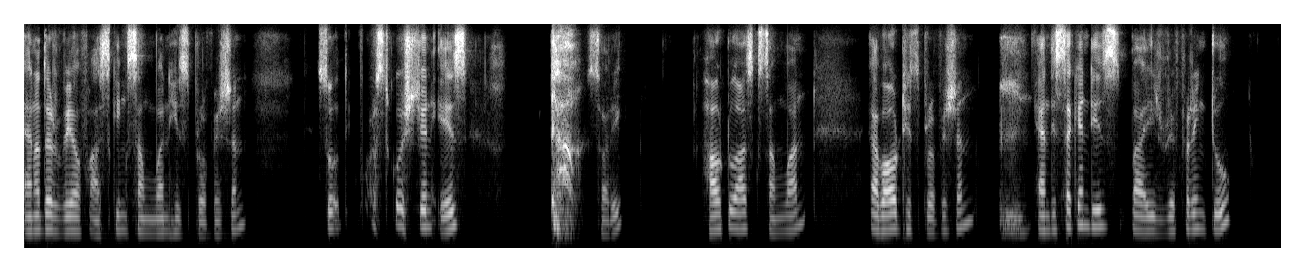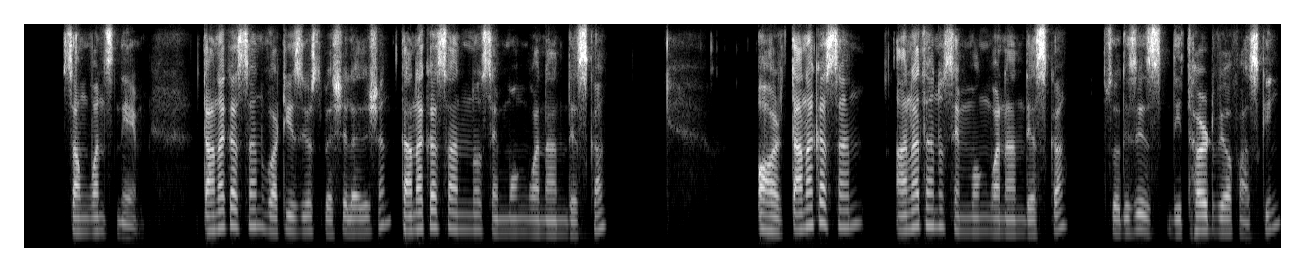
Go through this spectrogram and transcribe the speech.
another way of asking someone his profession. So the first question is, sorry, how to ask someone about his profession. and the second is by referring to someone's name. Tanaka-san, what is your specialization? Tanaka-san no semmong wa nan desu ka? Or Tanaka-san, anata no semmong wa nan desu ka? So this is the third way of asking.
